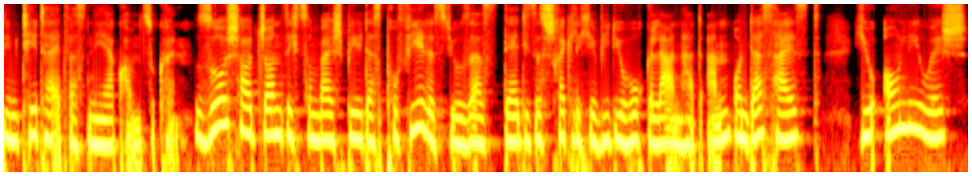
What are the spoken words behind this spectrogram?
dem Täter etwas näher kommen zu können. So schaut John sich zum Beispiel das Profil des Users, der dieses schreckliche Video hochgeladen hat, an. Und das heißt, You only wish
